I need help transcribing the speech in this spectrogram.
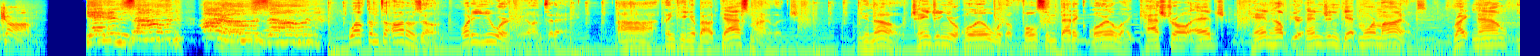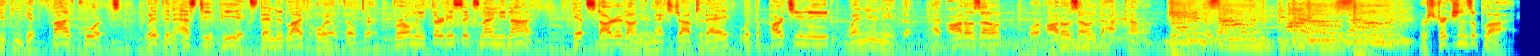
Get in zone, AutoZone. Welcome to AutoZone. What are you working on today? Ah, thinking about gas mileage. You know, changing your oil with a full synthetic oil like Castrol Edge can help your engine get more miles. Right now, you can get 5 quarts with an STP extended life oil filter for only $36.99. Get started on your next job today with the parts you need when you need them at AutoZone or AutoZone.com. Get in zone, AutoZone. Restrictions apply.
